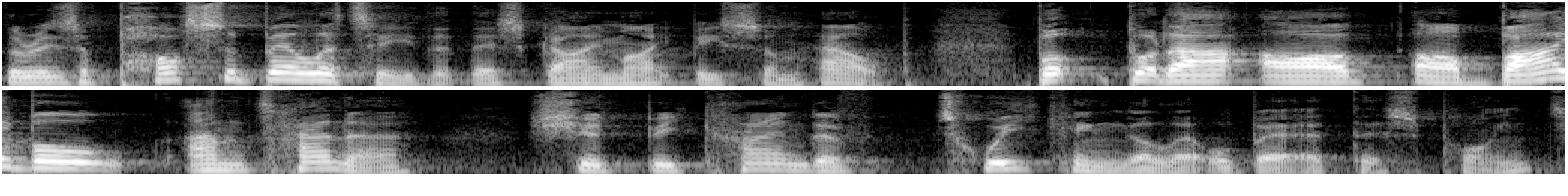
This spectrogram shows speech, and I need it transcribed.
There is a possibility that this guy might be some help. But, but our, our, our Bible antenna should be kind of tweaking a little bit at this point.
